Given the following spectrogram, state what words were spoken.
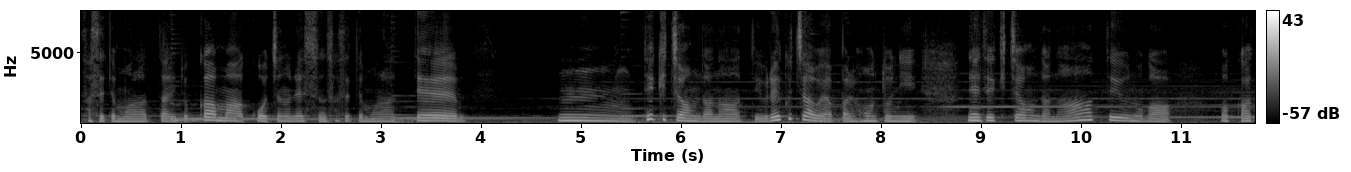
させてもらったりとかまあ紅茶のレッスンさせてもらってうん。できちゃうんだなっていうレクチャーはやっぱり本当にねできちゃうんだなっていうのが分かっ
